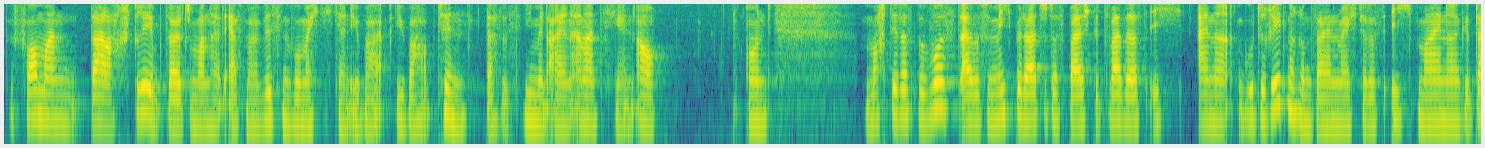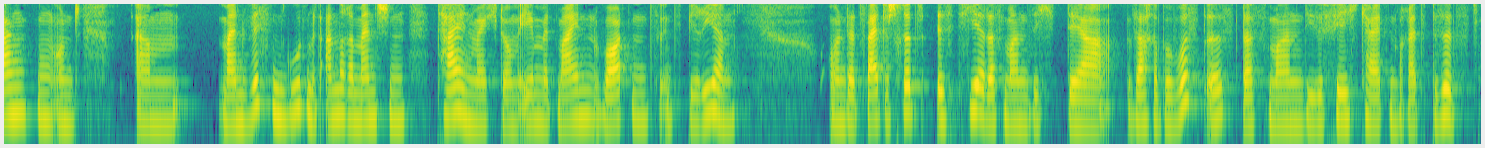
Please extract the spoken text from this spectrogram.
bevor man danach strebt, sollte man halt erstmal wissen, wo möchte ich denn über, überhaupt hin? Das ist wie mit allen anderen Zielen auch. Und mach dir das bewusst. Also für mich bedeutet das beispielsweise, dass ich eine gute Rednerin sein möchte, dass ich meine Gedanken und ähm, mein Wissen gut mit anderen Menschen teilen möchte, um eben mit meinen Worten zu inspirieren. Und der zweite Schritt ist hier, dass man sich der Sache bewusst ist, dass man diese Fähigkeiten bereits besitzt.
